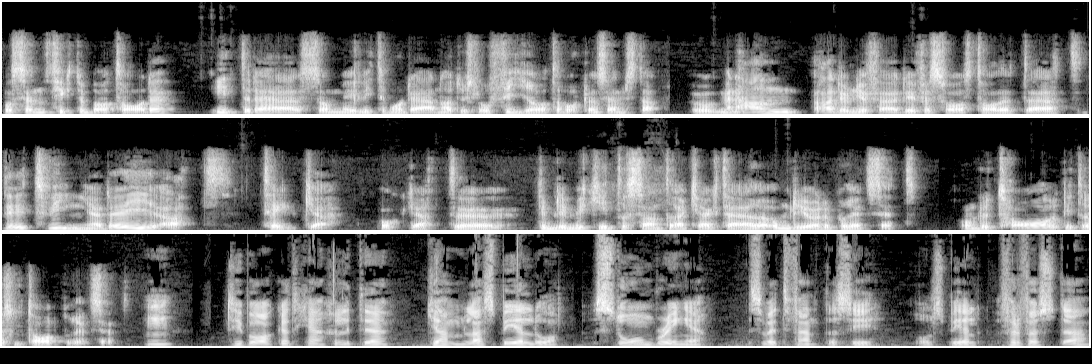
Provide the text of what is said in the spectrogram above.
och sen fick du bara ta det. Inte det här som är lite moderna, att du slår fyra och tar bort den sämsta. Men han hade ungefär det försvarstalet att det tvingar dig att tänka. Och att eh, det blir mycket intressantare karaktärer om du gör det på rätt sätt. Om du tar ditt resultat på rätt sätt. Mm. Tillbaka till kanske lite gamla spel då. Stormbringer, som är ett fantasy-rollspel. För det första,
